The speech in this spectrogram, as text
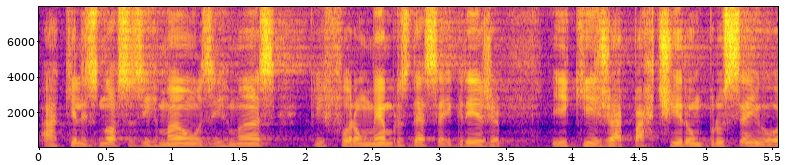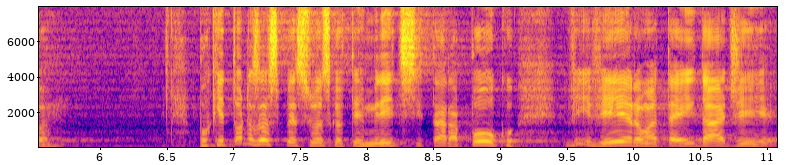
àqueles nossos irmãos e irmãs que foram membros dessa igreja e que já partiram para o Senhor. Porque todas as pessoas que eu terminei de citar há pouco viveram até a idade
